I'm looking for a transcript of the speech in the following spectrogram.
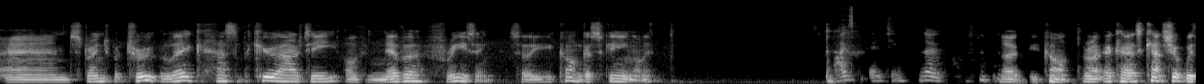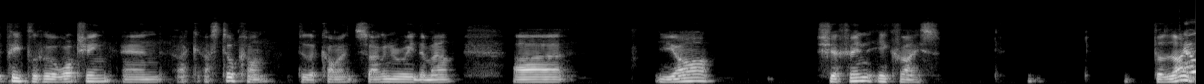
And strange but true, the lake has the peculiarity of never freezing. So you can't go skiing on it. Ice skating, no. no, you can't. Right, okay, let's catch up with people who are watching. And I, I still can't do the comments, so I'm going to read them out. Uh, ja, Chefin, ik weiß. The light Oh,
